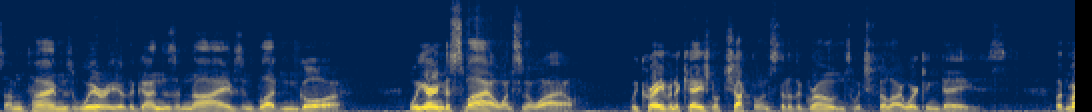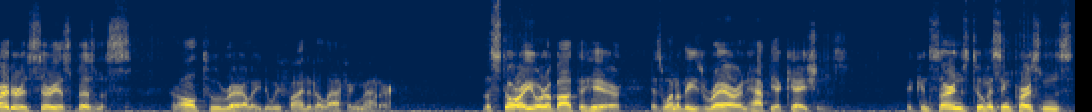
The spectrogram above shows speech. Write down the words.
sometimes weary of the guns and knives and blood and gore. We yearn to smile once in a while. We crave an occasional chuckle instead of the groans which fill our working days. But murder is serious business, and all too rarely do we find it a laughing matter. The story you are about to hear is one of these rare and happy occasions. It concerns two missing persons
